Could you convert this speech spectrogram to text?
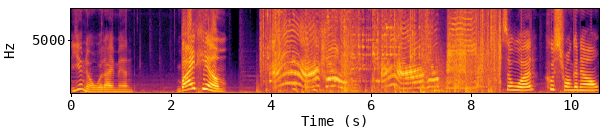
You know what I mean. Bite him! So what? Who's stronger now?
